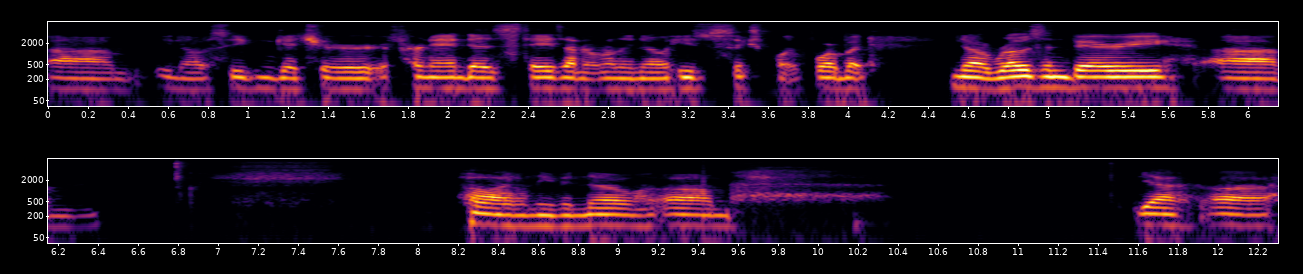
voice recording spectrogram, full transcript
um, you know, so you can get your if Hernandez stays. I don't really know. He's six point four, but you know Rosenberry. Um, oh, I don't even know. Yeah, uh,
